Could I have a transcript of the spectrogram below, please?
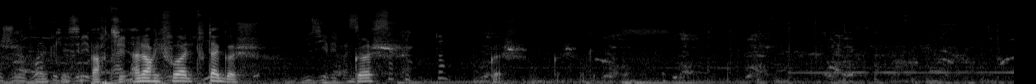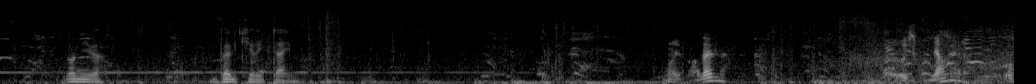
Je vois Ok, c'est parti. Alors il faut aller tout à gauche. Vous y avez passé Gauche. Gauche, gauche. On y va. Valkyrie time. Ouais, bordel. Euh, ils sont énervés là. Oh,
